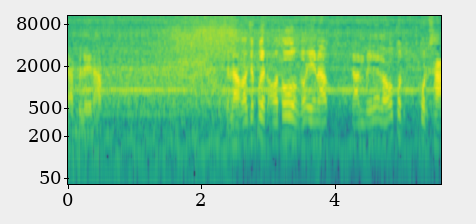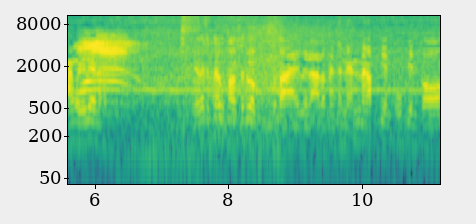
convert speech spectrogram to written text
ดันไปเลยนะครับเสร็จแล้วเขาจะเปิดออโต้ของเขาเองนะครับ ดันไปเรื่อยเราก็กดกดค้างไปเรื่อยๆนะครับเนี่ยก็จะเพิ่มความสะดวกสบายเวลาเราแมนเทนแนนซ์นะครับ เปลี่ยนกงเปลี่ยนกอง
